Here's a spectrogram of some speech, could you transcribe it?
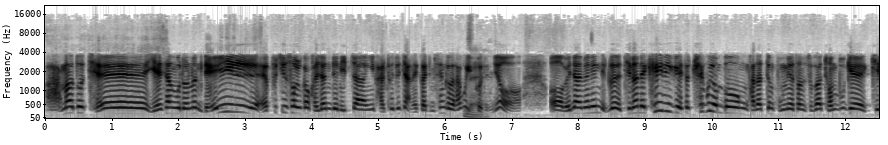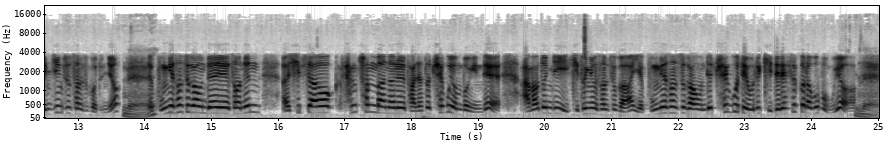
아마도 제 예상으로는 내일 FC 서울과 관련된 입장이 발표되지 않을까 지금 생각을 하고 네. 있거든요. 네. 어, 왜냐하면은 그 지난해 K리그에서 최고 연봉 받았던 국내 선수가 전북의 김진수 선수거든요. 네. 네 국내 선수 가운데에서는 14억 3천만 원을 받아서 최고 연봉인데 아마도 이제 이 기성용 선수가 예, 국내 선수 가운데 최고 대우를 기대를 했을 거라고 보고요. 네.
